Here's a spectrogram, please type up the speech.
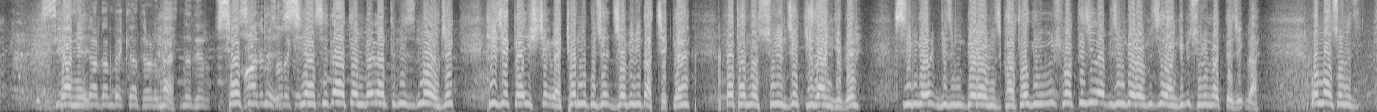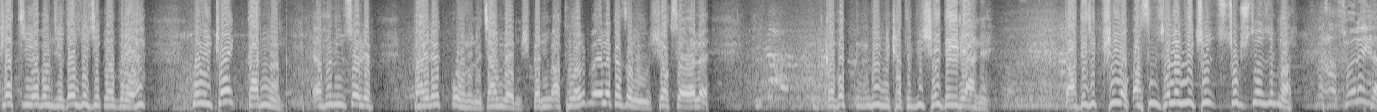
Siyasilerden beklentilerimiz He. nedir? Siyasi, Halimiz, hareket- siyasilerden beklentimiz ne olacak? Yiyecekler, içecekler, kendi cebini katacaklar. Vatandaş sürünecek yılan gibi. Sizin gö- bizim görevimiz kartal gibi uçmak diyecekler, bizim görevimiz yılan gibi sürünmek diyecekler. Ondan sonra yatçı, yabancı dolduracaklar buraya. Bu ülke kanunla. Efendim söyleyeyim, bayrak uğruna can vermiş. Benim atalarım öyle kazanılmış. Yoksa öyle kabak bir mükatip bir şey değil yani. Daha diyecek bir şey yok. Aslında söylenecek şey, çok sözüm var. Mesela söyleyin.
